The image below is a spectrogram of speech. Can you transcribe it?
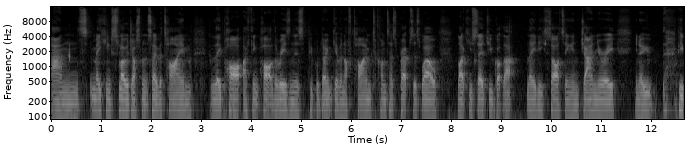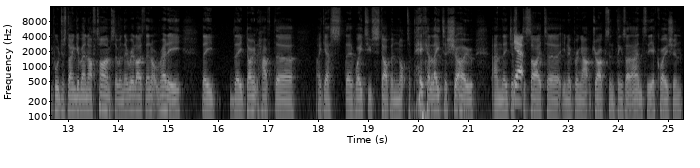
and making slow adjustments over time. They part, I think, part of the reason is people don't give enough time to contest preps as well. Like you said, you've got that lady starting in January. You know, people just don't give enough time. So when they realise they're not ready, they they don't have the. I guess they're way too stubborn not to pick a later show, and they just Yeah. decide to you know bring out drugs and things like that into the equation,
